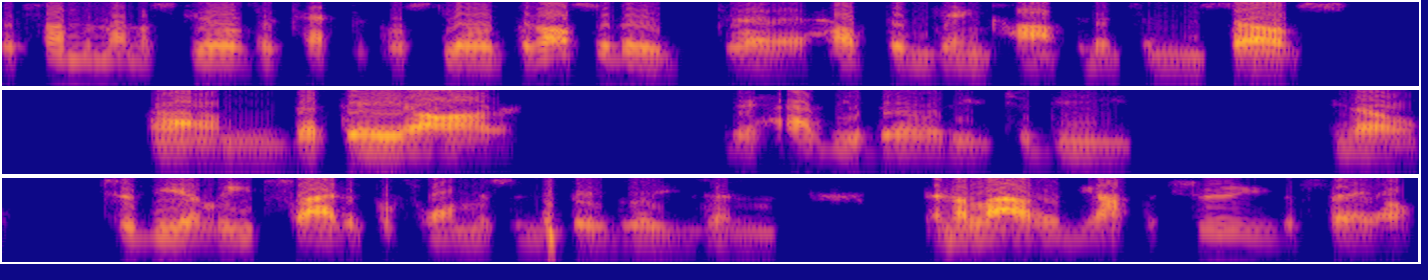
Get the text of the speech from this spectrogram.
the fundamental skills or technical skills, but also to, to help them gain confidence in themselves. Um, that they are, they have the ability to be, you know, to be elite side of performers in the big leagues and, and allow them the opportunity to fail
